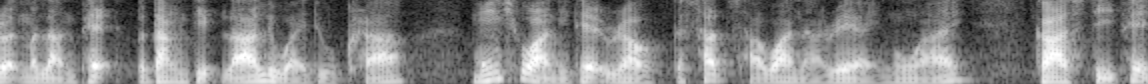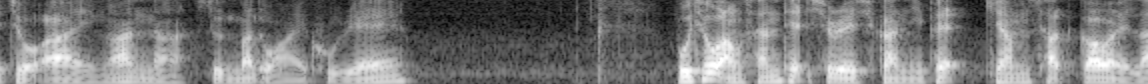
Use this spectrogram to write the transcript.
รถมาลันเพะประตังติบลาลุไอดูครามุงชวานิเทเรากษัตริย์สาวานาเรไองูไอ กาสตีเพจโจไองานนาสุดมัดวายคูเรปูโชอังสันเทเชเรชกันนิเพะยำสัตก้าวไอล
